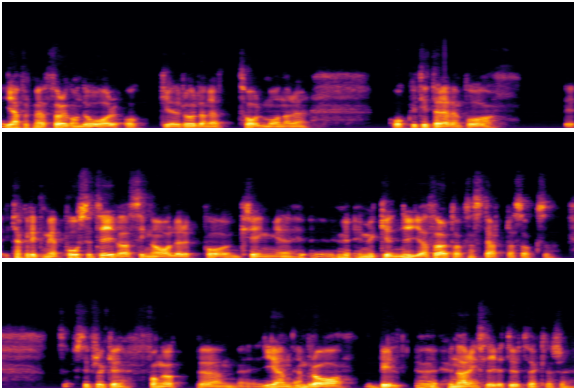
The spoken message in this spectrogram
jämfört med föregående år och rullande 12 månader. Och vi tittar även på eh, kanske lite mer positiva signaler på, kring eh, hur mycket nya företag som startas också. Så vi försöker fånga upp, eh, ge en, en bra bild hur näringslivet utvecklar sig.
